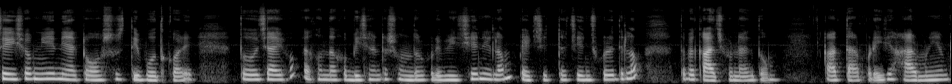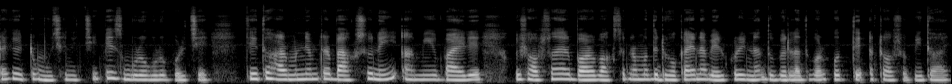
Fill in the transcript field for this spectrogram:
সেই সব নিয়ে নিয়ে একটা অস্বস্তি বোধ করে। তো যাই হোক, এখন দেখো বিছানাটা সুন্দর করে বিছিয়ে নিলাম, বেডশিটটা চেঞ্জ করে দিলাম, তবে কাচবো না একদম। আর তারপরে এই যে হারমোনিয়ামটাকে একটু মুছে নিচ্ছি, বেশ গুঁড়ো গুঁড়ো পড়ছে। যেহেতু হারমোনিয়ামটার বাক্স নেই, আমি বাইরে ওই সবসময় আর বড় বাক্সটার মধ্যে ঢোকাই না, বের করি না, দুবেলা দুবার করতে একটা অসুবিধা হয়।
